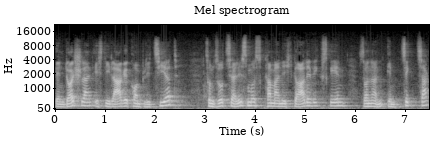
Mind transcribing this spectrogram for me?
In Deutschland ist die Lage kompliziert. Zum Sozialismus kann man nicht geradewegs gehen, sondern im Zickzack.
